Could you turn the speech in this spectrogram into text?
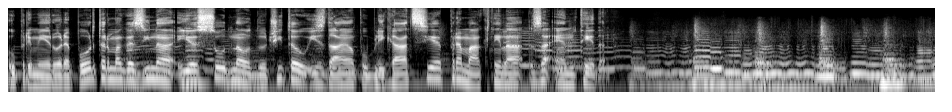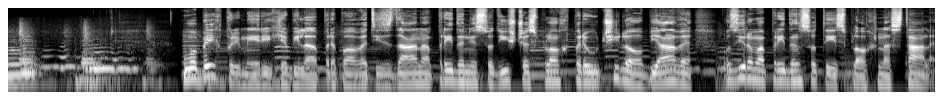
V primeru Reporter magazina je sodna odločitev izdajo publikacije premaknila za en teden. V obeh primerih je bila prepoved izdana, preden je sodišče sploh preučilo objave oziroma preden so te sploh nastale.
